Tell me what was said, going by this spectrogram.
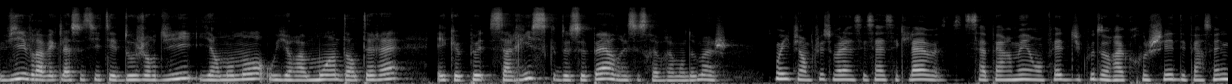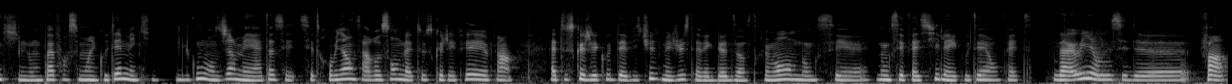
vivre avec la société d'aujourd'hui, il y a un moment où il y aura moins d'intérêt et que ça risque de se perdre et ce serait vraiment dommage. Oui, puis en plus, voilà, c'est ça, c'est que là, ça permet en fait du coup de raccrocher des personnes qui n'ont pas forcément écouté, mais qui du coup vont se dire, mais attends, c'est trop bien, ça ressemble à tout ce que j'ai fait, enfin, à tout ce que j'écoute d'habitude, mais juste avec d'autres instruments, donc c'est donc c'est facile à écouter en fait. Bah oui, on essaie de. Enfin,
